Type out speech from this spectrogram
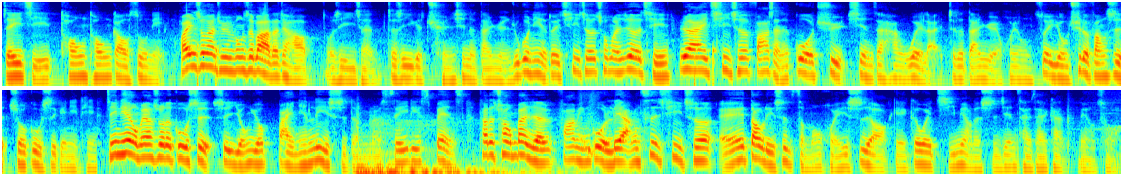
这一集通通告诉你。欢迎收看《全民风车吧》，大家好，我是依晨，这是一个全新的单元。如果你也对汽车充满热情，热爱汽车发展的过去、现在和未来，这个单元会用最有趣的方式说故事给你听。今天我们要说的故事是拥有百年历史的 Mercedes-Benz，它的创办人发明过两两次汽车，哎，到底是怎么回事哦？给各位几秒的时间猜猜看，没有错，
